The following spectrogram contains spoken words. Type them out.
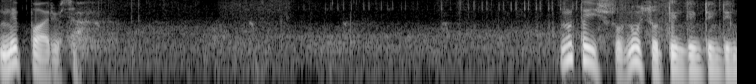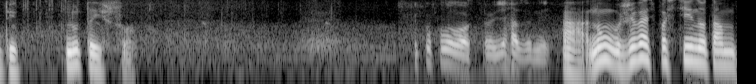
Не парюся. Ну та й що? Ну що, тин-тин-тин-тин-тин. Ну та й що? Поплавок прив'язаний. Ага, ну живець постійно там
